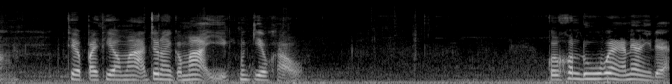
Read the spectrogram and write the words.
งเที่ยวไปเที่ยวมาเจ้าหน่อยก็มาอีกมาเกี่ยวเขา กดคนดูไปกันแนวนี้แหละ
